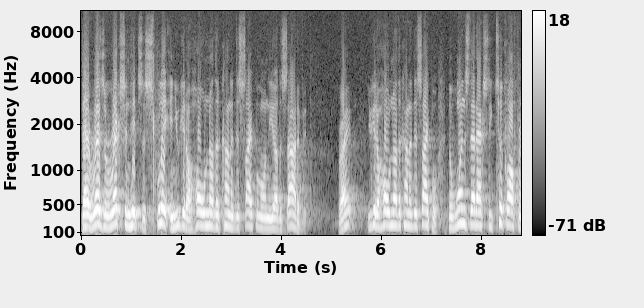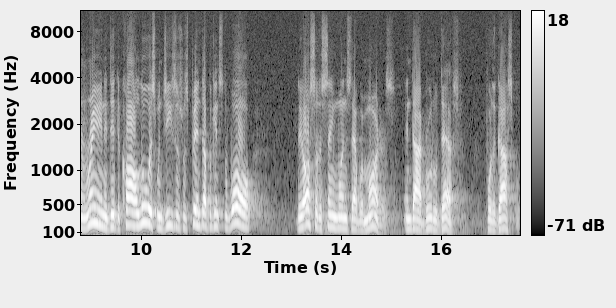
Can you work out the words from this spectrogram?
That resurrection hits a split, and you get a whole nother kind of disciple on the other side of it. Right? You get a whole nother kind of disciple. The ones that actually took off and ran and did the Carl Lewis when Jesus was pinned up against the wall, they're also the same ones that were martyrs and died brutal deaths for the gospel.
